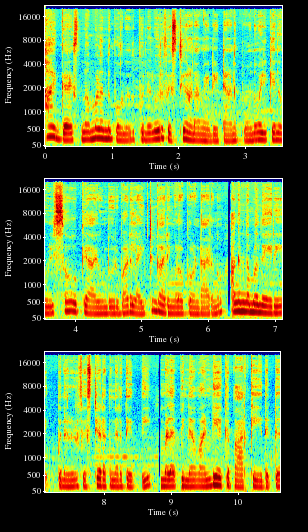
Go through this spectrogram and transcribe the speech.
ഹായ് ഗൈസ് നമ്മളിന്ന് പോകുന്നത് പുനലൂർ ഫെസ്റ്റ് കാണാൻ വേണ്ടിയിട്ടാണ്. പോകുന്ന വഴിക്ക് തന്നെ ഉത്സവമൊക്കെ ആയതുകൊണ്ട് ഒരുപാട് ലൈറ്റും കാര്യങ്ങളൊക്കെ ഉണ്ടായിരുന്നു. അങ്ങനെ നമ്മൾ നേരെ പുനലൂർ ഫെസ്റ്റ് കിടക്കുന്നിടത്ത് എത്തി. നമ്മൾ പിന്നെ വണ്ടിയൊക്കെ പാർക്ക് ചെയ്തിട്ട്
